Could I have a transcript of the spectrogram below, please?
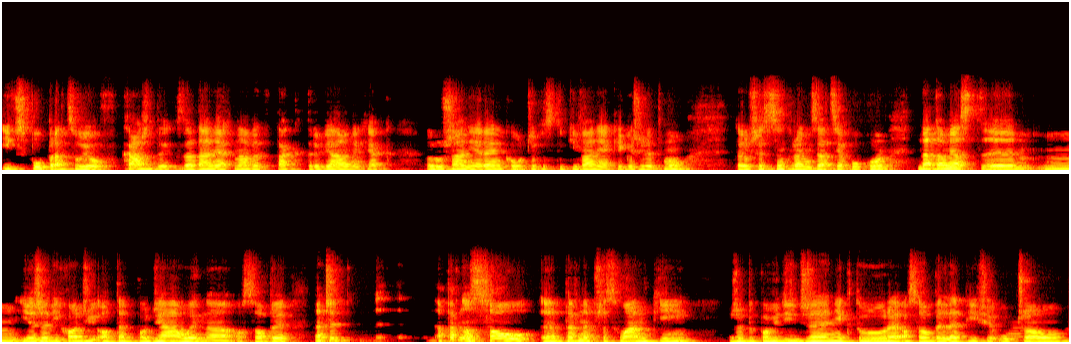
i współpracują w każdych zadaniach, nawet tak trywialnych jak ruszanie ręką czy wystukiwanie jakiegoś rytmu to już jest synchronizacja półkul. Natomiast jeżeli chodzi o te podziały na osoby, znaczy na pewno są y, pewne przesłanki, żeby powiedzieć, że niektóre osoby lepiej się uczą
